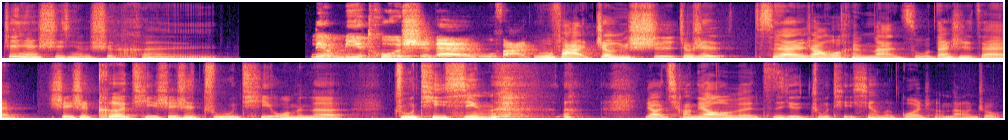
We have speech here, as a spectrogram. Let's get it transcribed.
这件事情是很令 Me Too 时代无法无法正视。就是虽然让我很满足，但是在谁是客体，谁是主体，我们的主体性 要强调我们自己主体性的过程当中，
